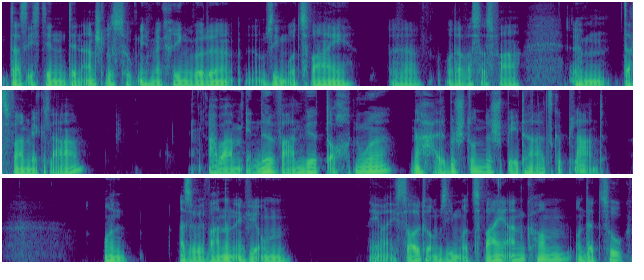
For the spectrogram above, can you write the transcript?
dass ich den, den Anschlusszug nicht mehr kriegen würde um 7.02 Uhr äh, oder was das war, ähm, das war mir klar. Aber am Ende waren wir doch nur eine halbe Stunde später als geplant. Und also wir waren dann irgendwie um, nee, ich sollte um 7.02 Uhr ankommen und der Zug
